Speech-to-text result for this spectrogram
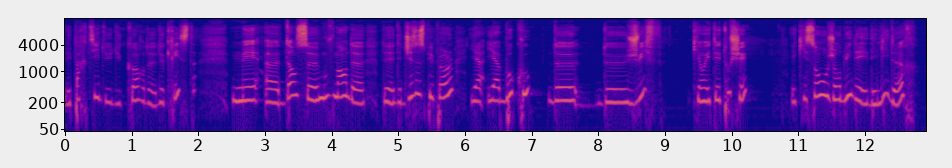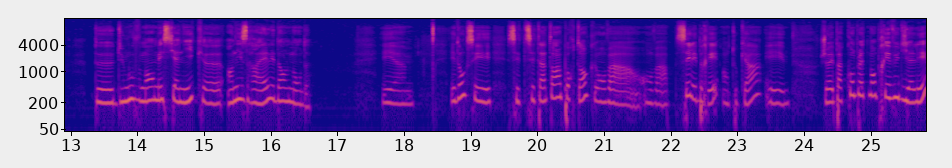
les parties du, du corps de, de, Christ. Mais euh, dans ce mouvement de, de, de Jesus People, il y a, y a beaucoup de, de juifs qui ont été touchés et qui sont aujourd'hui des, des leaders de, du mouvement messianique euh, en Israël et dans le monde. Et euh, et donc c'est un temps important qu'on va on va célébrer en tout cas. Et je n'avais pas complètement prévu d'y aller,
